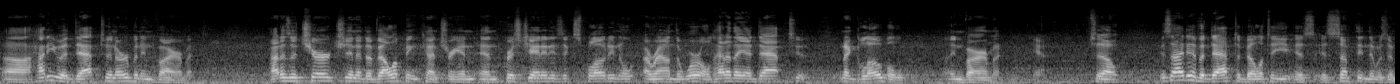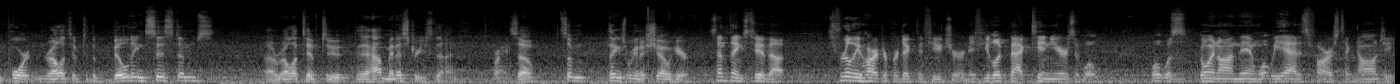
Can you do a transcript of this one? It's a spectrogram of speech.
Uh, how do you adapt to an urban environment? How does a church in a developing country and, and Christianity is exploding around the world, how do they adapt to in a global environment? Yeah. So this idea of adaptability is, is something that was important relative to the building systems, uh, relative to, how ministry is done. Right. So some things we're going to show here. Some things too about it's really hard to predict the future. And if you look back 10 years of what what was going on then, what we had as far as technology,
